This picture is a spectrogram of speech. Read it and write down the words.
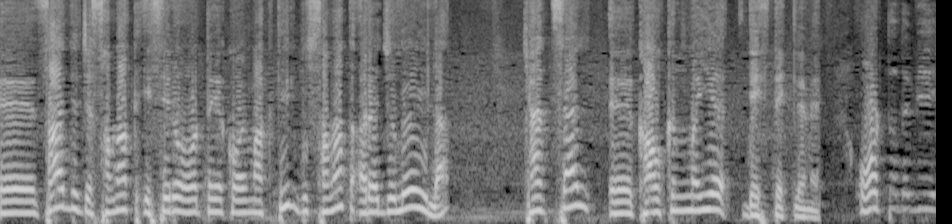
e, sadece sanat eseri ortaya koymak değil, bu sanat aracılığıyla kentsel e, kalkınmayı desteklemek. Ortada bir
